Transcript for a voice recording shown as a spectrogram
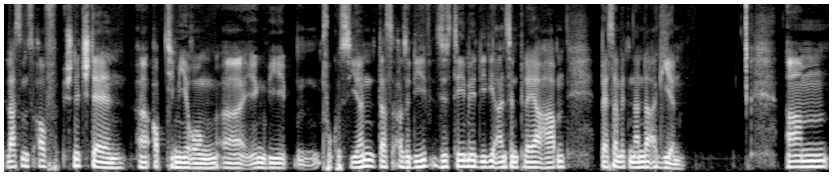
Lass uns auf Schnittstellenoptimierung äh, äh, irgendwie hm, fokussieren, dass also die Systeme, die die einzelnen Player haben, besser miteinander agieren. Ähm,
